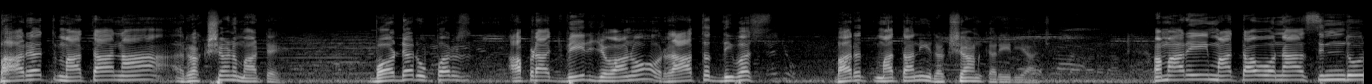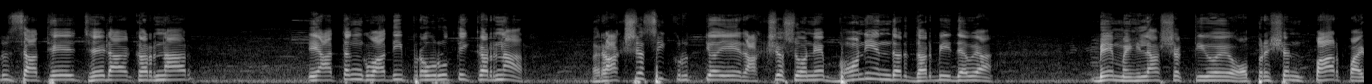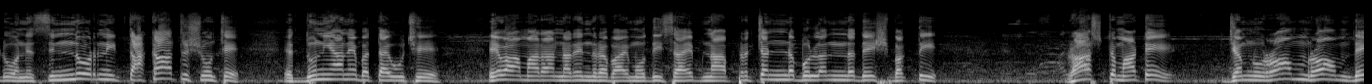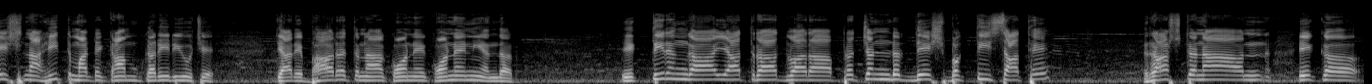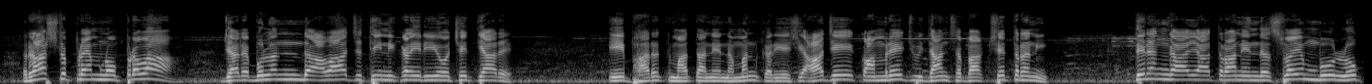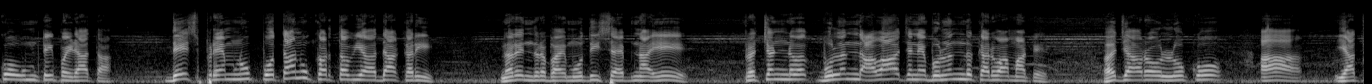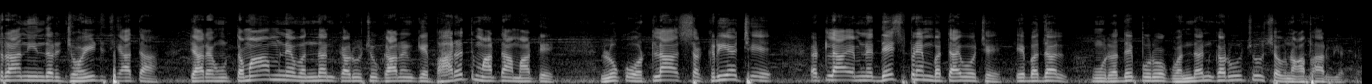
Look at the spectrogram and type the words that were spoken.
ભારત માતાના રક્ષણ માટે બોર્ડર ઉપર આપણા વીર જવાનો રાત દિવસ ભારત માતાની રક્ષણ કરી રહ્યા છે. અમારી માતાઓના સિંદૂર સાથે છેડા કરનાર, એ આતંકવાદી પ્રવૃત્તિ કરનાર રાક્ષસી કૃત્ય એ રાક્ષસોને ભોની અંદર ધરબી દેવા બે મહિલા શક્તિઓએ ઓપરેશન પાર પાડ્યું અને સિંદૂરની તાકાત શું છે એ દુનિયાને બતાવ્યું છે. એવા અમારા નરેન્દ્રભાઈ મોદી સાહેબના પ્રચંડ બુલંદ દેશભક્તિ રાષ્ટ્ર માટે, જેમનું રોમ રોમ દેશના હિત માટે કામ કરી રહ્યું છે. ત્યારે ભારતના કોને કોનેની અંદર એક તિરંગા યાત્રા દ્વારા પ્રચંડ દેશભક્તિ સાથે રાષ્ટ્રના એક રાષ્ટ્રપ્રેમનો પ્રવાહ જ્યારે બુલંદ અવાજથી નીકળી રહ્યો છે ત્યારે એ ભારત માતાને નમન કરીએ છીએ. આજે કોમરેજ વિધાનસભા ક્ષેત્રની તિરંગા યાત્રાની અંદર સ્વયંભૂ લોકો ઉમટી પડ્યા હતા. દેશ પ્રેમનું પોતાનું કર્તવ્ય અદા કરી નરેન્દ્રભાઈ મોદી સાહેબના એ પ્રચંડ બુલંદ અવાજને બુલંદ કરવા માટે હજારો લોકો આ યાત્રાની અંદર જોઈન્ટ થયા હતા. ત્યારે હું તમામને વંદન કરું છું, કારણ કે ભારત માતા માટે લોકો એટલા સક્રિય છે. એટલા એમને દેશપ્રેમ બતાવ્યો છે એ બદલ હું હૃદયપૂર્વક વંદન કરું છું સૌનો આભાર વ્યક્ત.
